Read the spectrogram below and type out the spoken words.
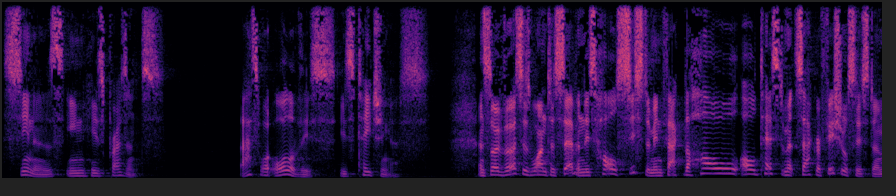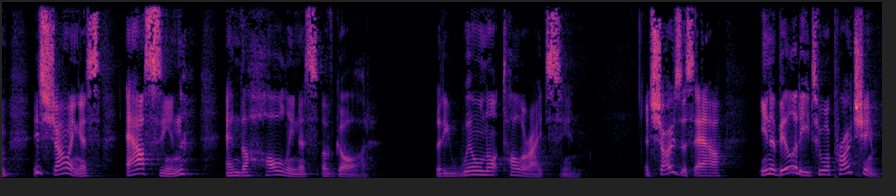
sinners in his presence. That's what all of this is teaching us. And so, verses 1 to 7, this whole system, in fact, the whole Old Testament sacrificial system, is showing us our sin and the holiness of God, that He will not tolerate sin. It shows us our inability to approach Him,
